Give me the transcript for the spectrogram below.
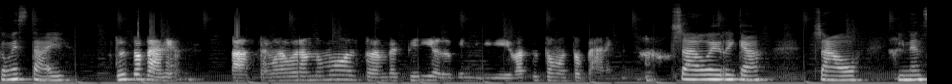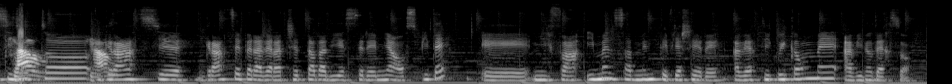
Come stai? Tutto bene. Ah, stiamo lavorando molto, è un bel periodo, quindi va tutto molto bene. Ciao Enrica, ciao. Innanzitutto ciao, ciao. Grazie, grazie per aver accettato di essere mia ospite e mi fa immensamente piacere averti qui con me a Vino Terzo.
